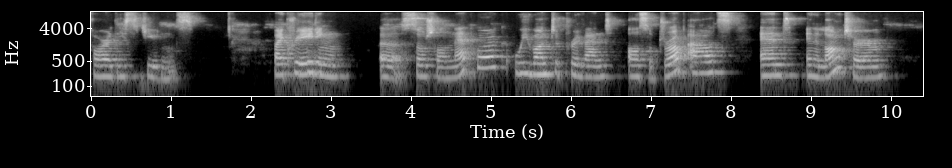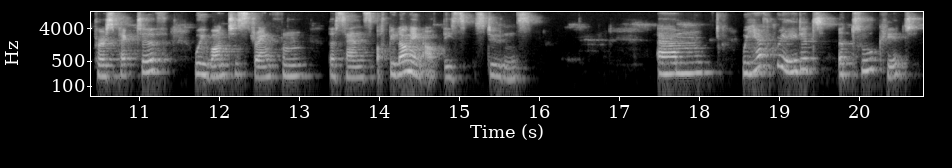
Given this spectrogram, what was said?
for these students. By creating a social network, we want to prevent also dropouts and in a long-term perspective, we want to strengthen the sense of belonging of these students. Um, we have created a toolkit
